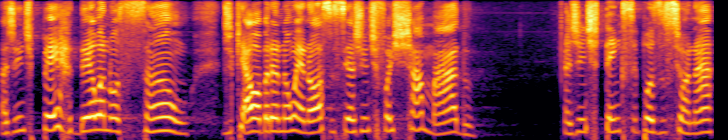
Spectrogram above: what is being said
A gente perdeu a noção de que a obra não é nossa se a gente foi chamado. A gente tem que se posicionar,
